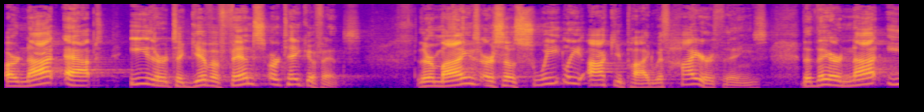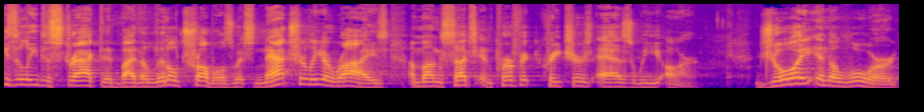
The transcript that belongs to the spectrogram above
are not apt either to give offense or take offense. Their minds are so sweetly occupied with higher things that they are not easily distracted by the little troubles which naturally arise among such imperfect creatures as we are. Joy in the Lord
